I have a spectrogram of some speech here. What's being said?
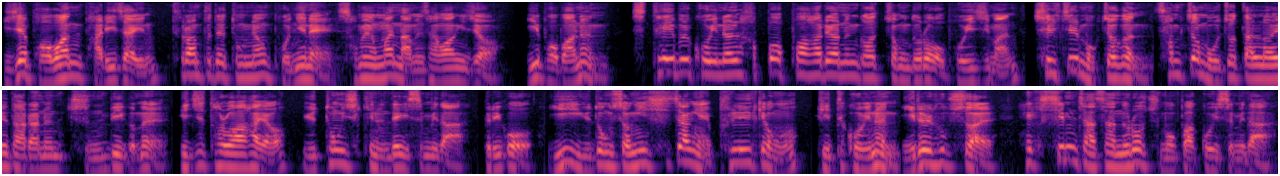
이제 법안 발의자인 트럼프 대통령 본인의 서명만 남은 상황이죠. 이 법안은 스테이블 코인을 합법화하려는 것 정도로 보이지만 실질 목적은 3.5조 달러에 달하는 준비금을 디지털화하여 유통시키는 데 있습니다. 그리고 이 유동성이 시장에 풀릴 경우 비트코인은 이를 흡수할 핵심 자산으로 주목받고 있습니다.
